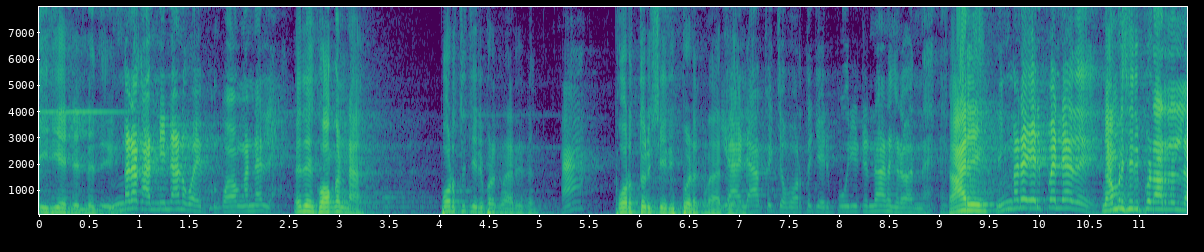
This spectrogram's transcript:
ശരിയല്ലല്ലോ നിങ്ങളുടെ കണ്ണിനാണ് കുഴപ്പം കോങ്ങണ്ണല്ലേ? അതെ കോങ്ങണ്ണ? പുറത്ത് ചെരുപ്പറക്കണ ആരുടെ പുറത്തൊരു ചെരുപ്പ് കിടക്കണ ഈ അലാക്ക് ചോർത്ത് ചെരുപ്പ് ഊരിയിട്ടുണ്ടാണ് ഇങ്ങനെ വന്നേ. ആര്? നിങ്ങളുടെ ചെരുപ്പല്ലേ അത്? നമ്മൾ ചെരുപ്പിടാറില്ല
